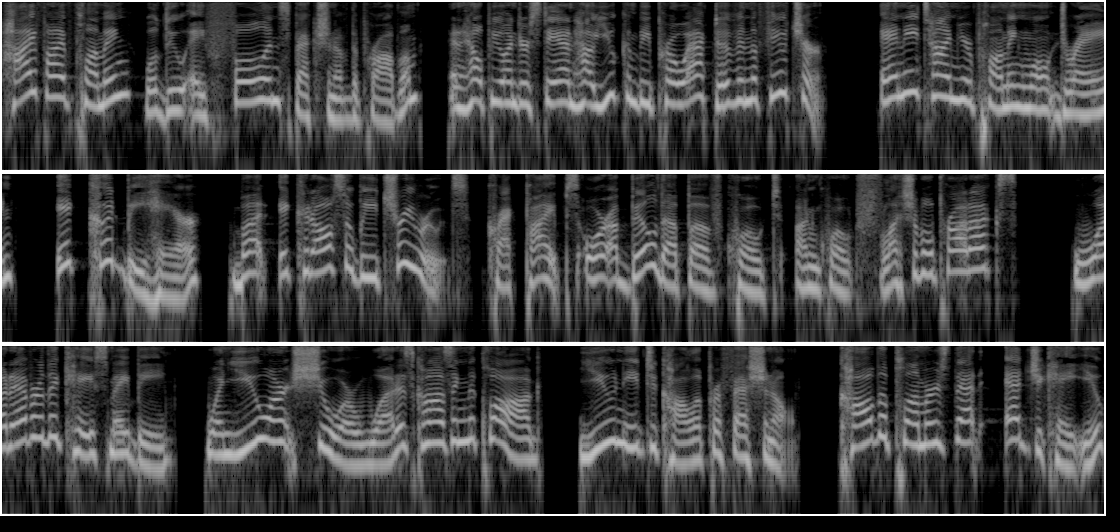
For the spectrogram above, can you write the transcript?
High Five Plumbing will do a full inspection of the problem and help you understand how you can be proactive in the future. Anytime your plumbing won't drain, it could be hair, but it could also be tree roots, cracked pipes, or a buildup of quote unquote flushable products. Whatever the case may be, when you aren't sure what is causing the clog, you need to call a professional. Call the plumbers that educate you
